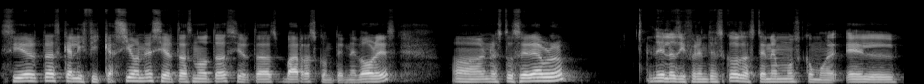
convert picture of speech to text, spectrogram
ciertas calificaciones, ciertas notas, ciertas barras, contenedores ah, nuestro cerebro de las diferentes cosas. Tenemos como el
